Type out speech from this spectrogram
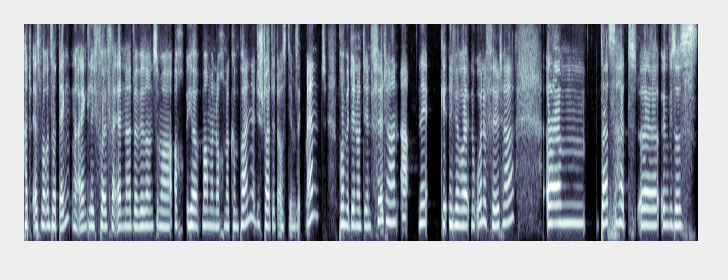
hat erstmal unser Denken eigentlich voll verändert, weil wir sonst immer, ach, hier machen wir noch eine Kampagne, die startet aus dem Segment, brauchen wir den und den Filtern. Ah, nee, geht nicht, wir wollten ohne Filter. Ähm, das hat äh, irgendwie so das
